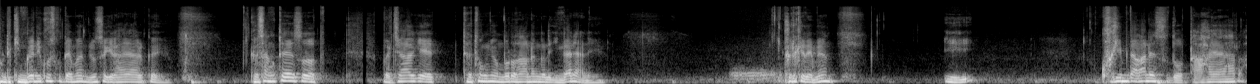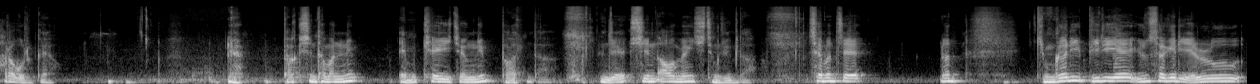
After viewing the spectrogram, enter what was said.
근데 김건희 구속되면 윤석열이 해야 할 거예요. 그 상태에서 멀쩡하게 대통령 노릇하는 건 인간이 아니에요. 그렇게 되면 이 국힘당 안에서도 다 하라고 그럴 거예요. 네. 박신타마님, MK정님, 반갑습니다. 현재 59명이 시청 중입니다. 세 번째 는 김건희 비리에 윤석열이 연루된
